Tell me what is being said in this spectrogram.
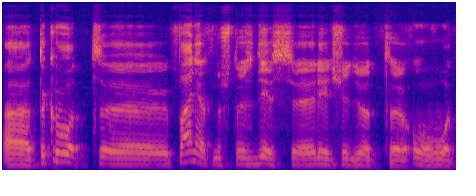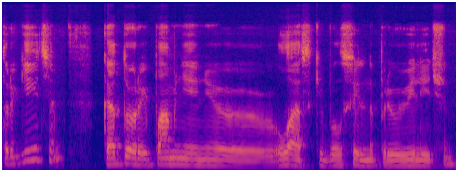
А, так вот, э, понятно, что здесь речь идет о Уотергейте, который, по мнению Ласки, был сильно преувеличен.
